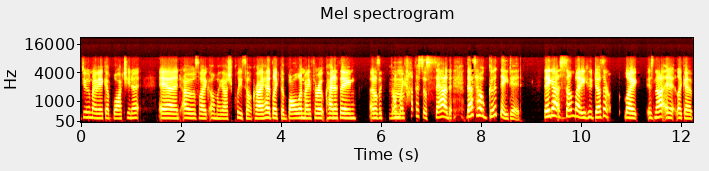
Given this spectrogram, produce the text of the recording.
doing my makeup watching it and I was like, "Oh my gosh, please don't cry." I had like the ball in my throat kind of thing. And I was like, "Oh mm-hmm. my god, that's so sad." That's how good they did. They got somebody who doesn't like is not a, like a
